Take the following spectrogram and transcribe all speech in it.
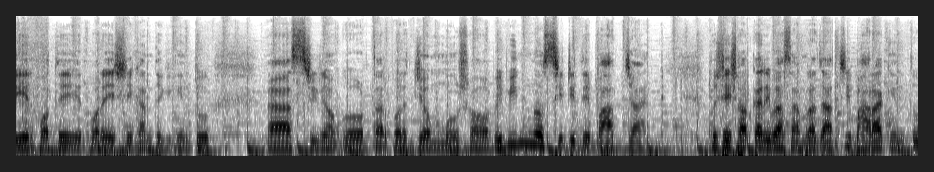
লের পথে এরপরে সেখান থেকে কিন্তু শ্রীনগর, তারপরে জম্মু সহ বিভিন্ন সিটিতে বাস যায়। তো সেই সরকারি বাসে আমরা যাচ্ছি। ভাড়া কিন্তু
